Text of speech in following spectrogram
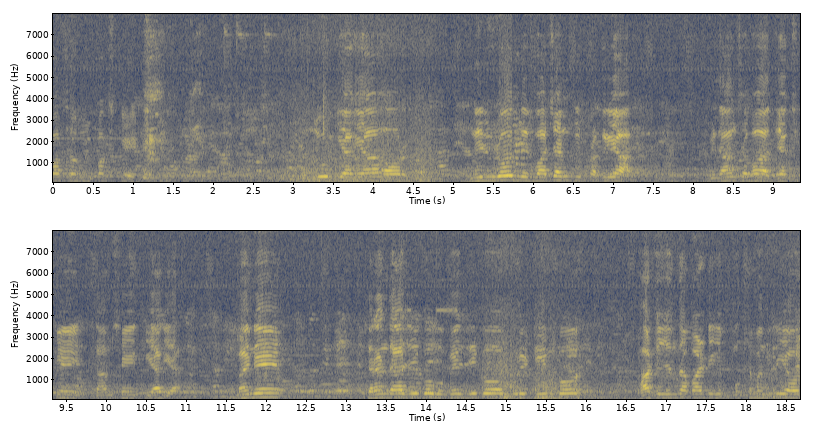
पक्ष और विपक्ष के मंजूर किया गया और निर्विरोध निर्वाचन की प्रक्रिया विधानसभा अध्यक्ष के नाम से किया गया। मैंने चरणदास जी को, भूपेश जी को और पूरी टीम को, भारतीय जनता पार्टी के मुख्यमंत्री और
